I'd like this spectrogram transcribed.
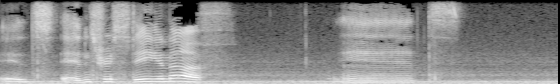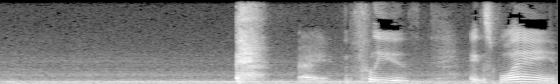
it's interesting enough. It's. Right, please explain.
